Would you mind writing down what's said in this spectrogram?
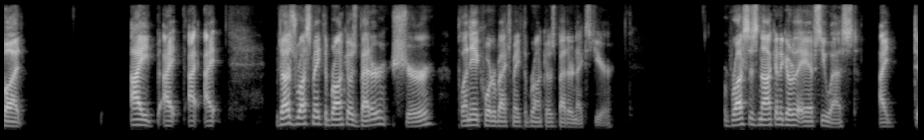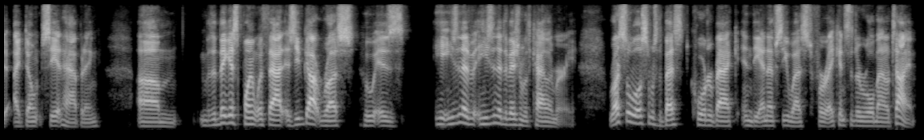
but I, I, I, I does Russ make the Broncos better? Sure. Plenty of quarterbacks make the Broncos better next year. Russ is not going to go to the AFC West. I, I don't see it happening. Um, the biggest point with that is you've got Russ, who is he, he's in a, he's in a division with Kyler Murray. Russell Wilson was the best quarterback in the NFC West for a considerable amount of time.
